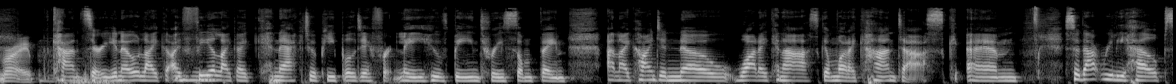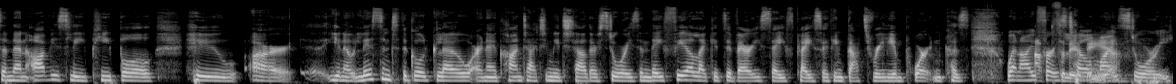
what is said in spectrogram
right. cancer you know? Like i mm-hmm. feel like i connect with people differently who've been through something and i kind of know what i can ask and what i can't ask. Um, so that really helps and then obviously people who are you know listen to the good glow are now contacting me to tell their stories and they feel like it's a very safe place. I think that's really important because when i Absolutely, first tell my yeah. story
